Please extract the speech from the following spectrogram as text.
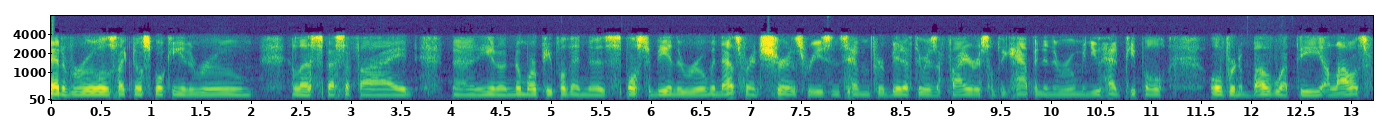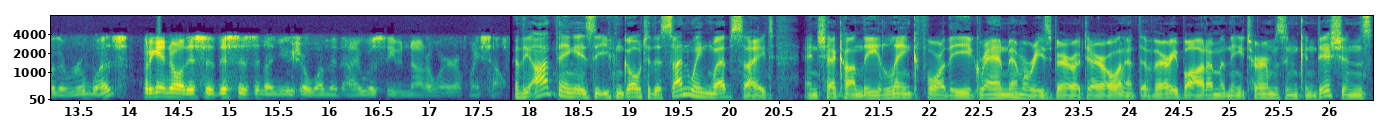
set of rules like no smoking in the room unless specified, uh, you know, no more people than is supposed to be in the room. And that's for insurance reasons, heaven forbid, if there was a fire or something happened in the room and you had people over and above what the allowance for the room was. But again, no, this is, this is an unusual one that I was even not aware of myself. Now, the odd thing is that you can go to the Sunwing website and check on the link for the Grand Memories Varadero, and at the very bottom in the terms and conditions,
